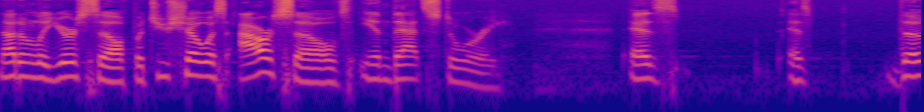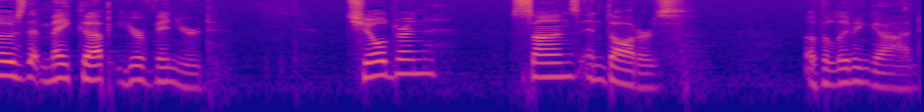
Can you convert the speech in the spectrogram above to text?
not only yourself, but you show us ourselves in that story as, as those that make up your vineyard children, sons, and daughters of the living God,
